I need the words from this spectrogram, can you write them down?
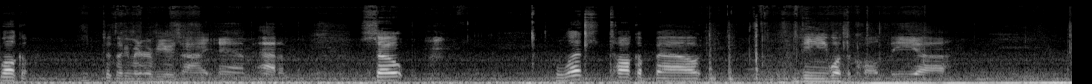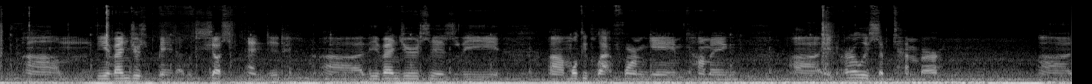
Welcome to 30 Minute Reviews. I am Adam. So, let's talk about the, what's it called? The, uh, um, the Avengers beta, which just ended. Uh, the Avengers is the uh, multi platform game coming uh, in early September. Uh,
